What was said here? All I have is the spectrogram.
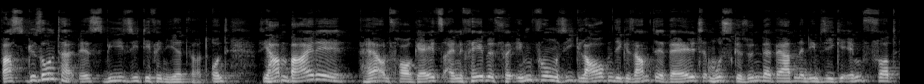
was Gesundheit ist, wie sie definiert wird. Und sie haben beide, Herr und Frau Gates, eine Faible für Impfung. Sie glauben, die gesamte Welt muss gesünder werden, indem sie geimpft wird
